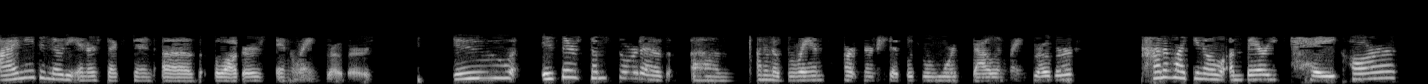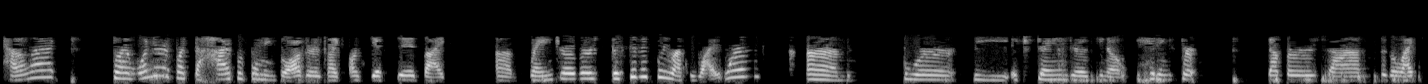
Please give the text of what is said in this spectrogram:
I need to know the intersection of bloggers and Range Rovers. Do is there some sort of um, I don't know brand partnership with Reward Style and Range Rover, kind of like you know a Mary Kay car Cadillac. So I wonder if like the high performing bloggers like are gifted like um, Range Rovers, specifically like white ones, um, for the exchange of you know hitting certain numbers um, for the like to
